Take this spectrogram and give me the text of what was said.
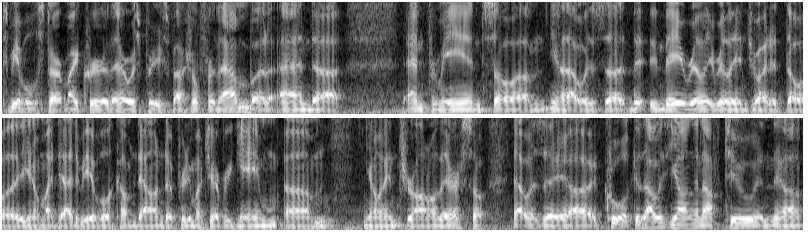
to be able to start my career there was pretty special for them, but and. Uh, and for me, and so um, you know that was uh, th- they really really enjoyed it though. Uh, you know, my dad to be able to come down to pretty much every game, um, you know, in Toronto there. So that was a uh, cool because I was young enough too, and uh,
